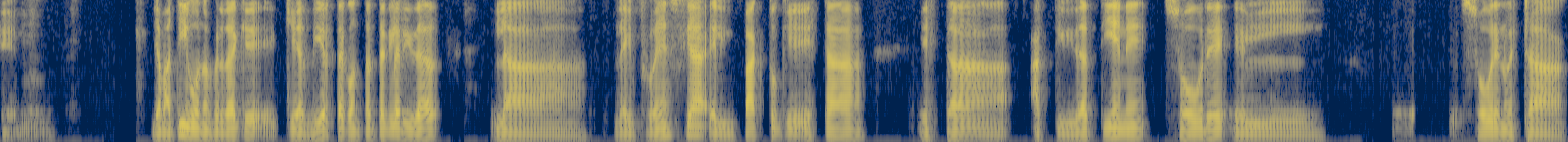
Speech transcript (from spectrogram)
Eh, llamativo, ¿no es verdad? Que, advierta con tanta claridad la, influencia, el impacto que esta, esta actividad tiene sobre, el, sobre nuestra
